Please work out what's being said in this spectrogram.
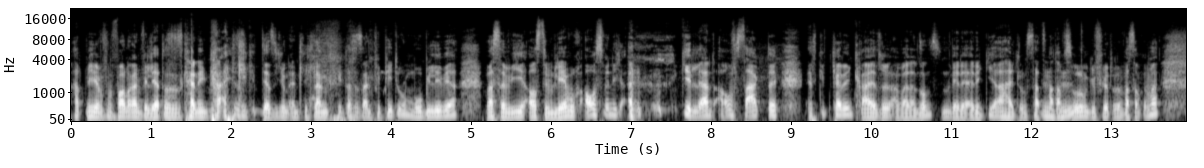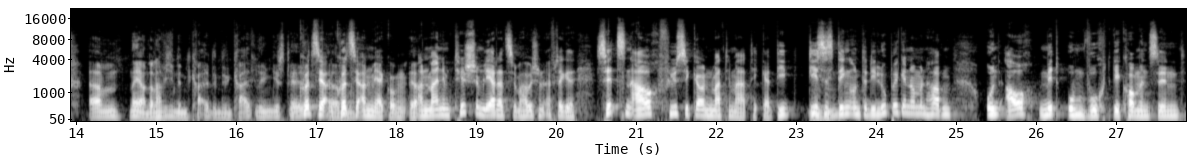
hat mir von vornherein belehrt, dass es keinen Kreisel gibt, der sich unendlich lang dreht, dass es ein Perpetuum mobile wäre, was er wie aus dem Lehrbuch auswendig gelernt aufsagte. Es gibt keinen Kreisel, weil ansonsten wäre der Energieerhaltungssatz ad absurdum geführt oder was auch immer. Ähm, naja, und dann habe ich ihm den, den, den Kreisel hingestellt. Kurze, ähm, kurze Anmerkung. ja. An meinem Tisch im Lehrerzimmer habe ich schon öfter gesagt, sitzen auch Physiker und Mathematiker, die dieses Mhm. Ding unter die Lupe genommen haben und auch mit Umwucht gekommen sind,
